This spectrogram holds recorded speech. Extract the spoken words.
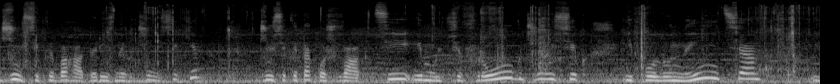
джусики, багато різних джусиків. Джусики також в акції, і мультифрукт джусик, і полуниця, і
